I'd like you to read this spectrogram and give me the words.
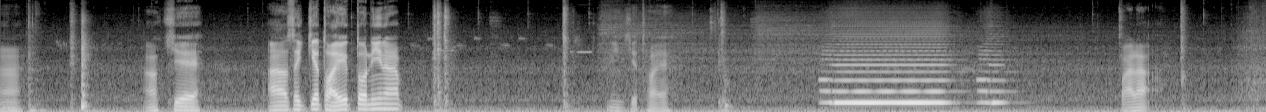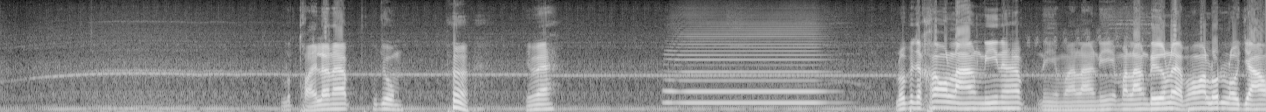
อ่า โอเค อ่าใส่เกียร์ถอยตัวนี้นะครับ นี่เกียร์ถอย ไปละรถถอยแล้วนะครับคุณผู้ชมเห็นไหมรถมันจะเข้ารางนี้นะครับนี่มารางนี้มารางเดิมแหละเพราะว่ารถเรายาว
